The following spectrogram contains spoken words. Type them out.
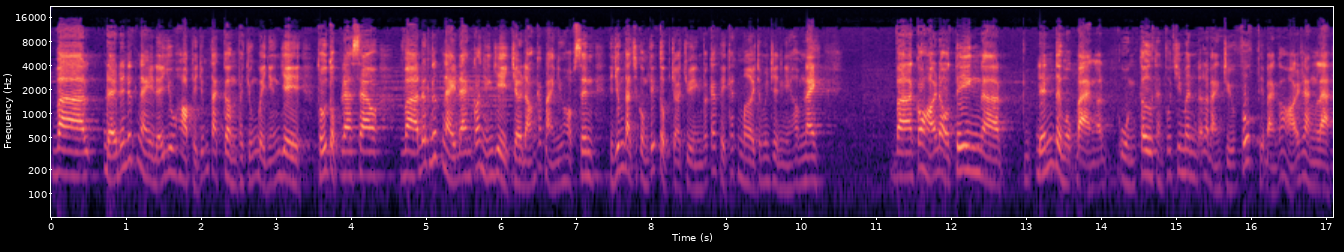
Và để đến nước này để du học thì chúng ta cần phải chuẩn bị những gì, thủ tục ra sao và đất nước này đang có những gì chờ đón các bạn du học sinh thì chúng ta sẽ cùng tiếp tục trò chuyện với các vị khách mời trong chương trình ngày hôm nay. Và câu hỏi đầu tiên là đến từ một bạn ở quận 4 thành phố Hồ Chí Minh đó là bạn Triệu Phúc thì bạn có hỏi rằng là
